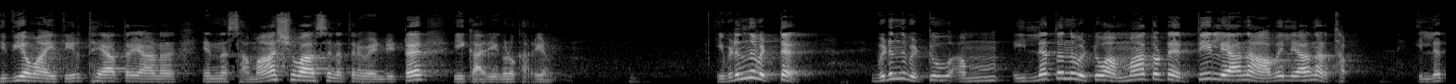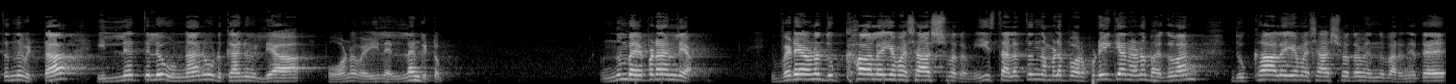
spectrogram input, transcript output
ദിവ്യമായ തീർത്ഥയാത്രയാണ് എന്ന സമാശ്വാസനത്തിന് വേണ്ടിയിട്ട് ഈ കാര്യങ്ങളൊക്കെ അറിയണം. ഇവിടുന്ന് വിട്ട് ഇവിടുന്ന് വിട്ടു ഇല്ലത്തുനിന്ന് വിട്ടു അമ്മ തൊട്ട് എത്തിയില്ല എന്ന് ആവില്ല എന്നർത്ഥം. ഇല്ലത്തുനിന്ന് വിട്ട ഇല്ലത്തിൽ ഉണ്ണാനും ഉടുക്കാനും ഇല്ല പോണ വഴിയിലെല്ലാം കിട്ടും. ഒന്നും ഭയപ്പെടാനില്ല. ഇവിടെയാണ് ദുഃഖാലയം അശാശ്വതം. ഈ സ്ഥലത്ത് നമ്മൾ പുറപ്പെടുവിക്കാനാണ് ഭഗവാൻ ദുഃഖാലയം അശാശ്വതം എന്ന് പറഞ്ഞത്.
